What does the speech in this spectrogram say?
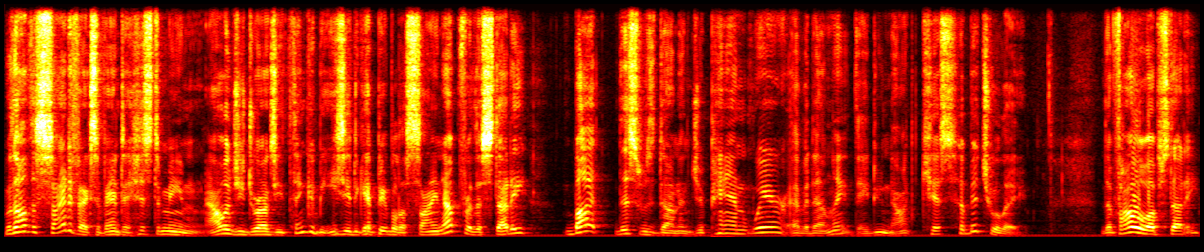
With all the side effects of antihistamine allergy drugs, you'd think it'd be easy to get people to sign up for the study, but this was done in Japan, where, evidently, they do not kiss habitually. The follow-up study,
